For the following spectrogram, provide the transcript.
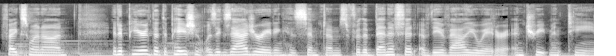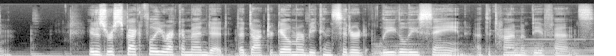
Fikes went on, it appeared that the patient was exaggerating his symptoms for the benefit of the evaluator and treatment team. it is respectfully recommended that Dr. Gilmer be considered legally sane at the time of the offense.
